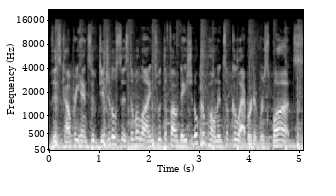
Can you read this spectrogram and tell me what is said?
this comprehensive digital system aligns with the foundational components of collaborative response.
